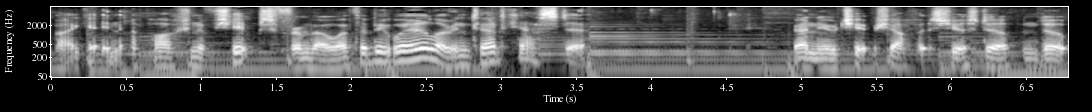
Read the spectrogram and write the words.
by getting a portion of chips from the Wetherby Whaler in Tadcaster brand new chip shop that's just opened up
